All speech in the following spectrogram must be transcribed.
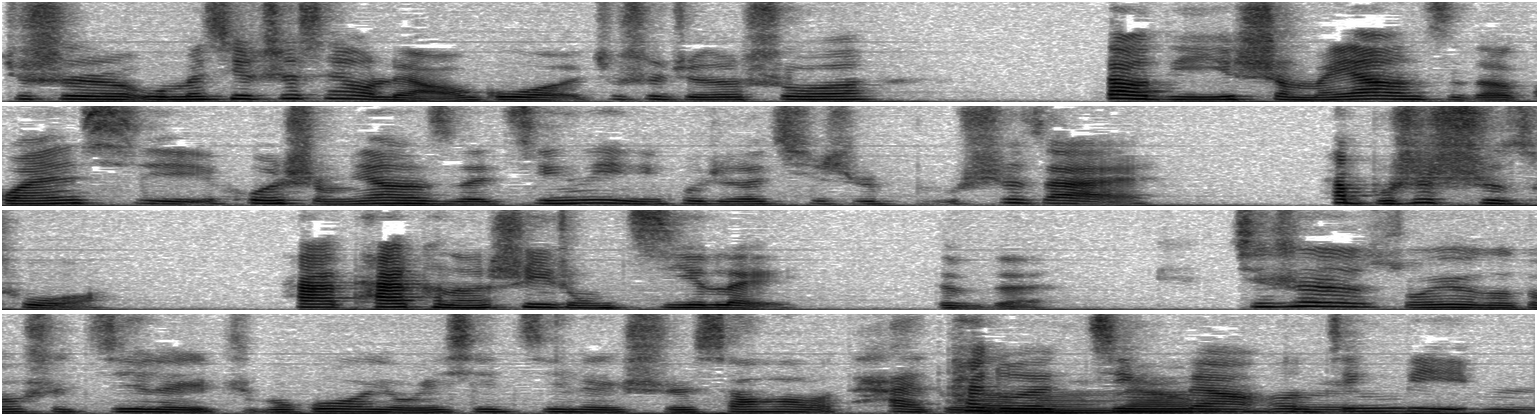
就是我们其实之前有聊过，就是觉得说，到底什么样子的关系或者什么样子的经历，你会觉得其实不是在，它不是试错，它它可能是一种积累，对不对？其实所有的都是积累，只不过有一些积累是消耗了太多太多的精量，嗯，精力，嗯，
